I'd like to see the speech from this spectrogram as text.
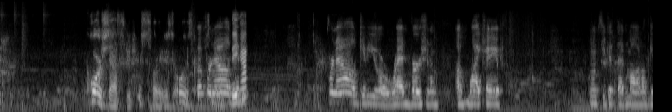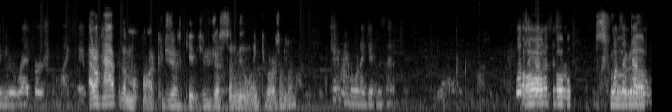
Of course, it has to be pixelated. It's always. But for now, pixelated. For now, I'll give you a red version of, of my cape. Once you get that mod, I'll give you a red version of my cape. I don't have the mod. Could you just give? Could you just send me the link to it or something? I can't remember what I did with it. Once I'm done with this, Oh, once I'm screwed done, up.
